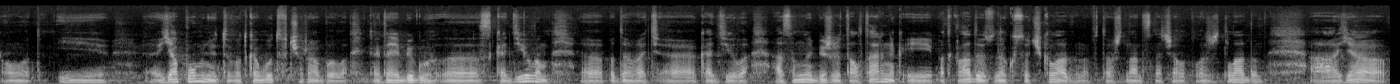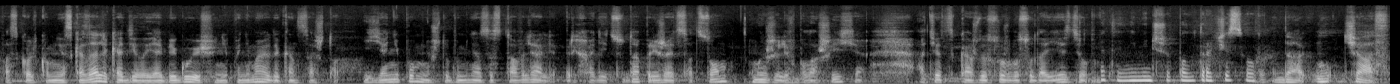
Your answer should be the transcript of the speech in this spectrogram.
Вот. И я помню, это вот как будто вчера было, когда я бегу э, с кадилом э, подавать э, кадила, а за мной бежит алтарник и подкладывает туда кусочек ладана, потому что надо сначала положить ладан. А я, поскольку мне сказали кадила, я бегу еще не понимаю до конца, что. И я не помню, чтобы меня заставляли приходить сюда, приезжать с отцом. Мы жили в Балашихе, отец каждую службу сюда ездил. Это не меньше полутора часов. Да, ну час.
